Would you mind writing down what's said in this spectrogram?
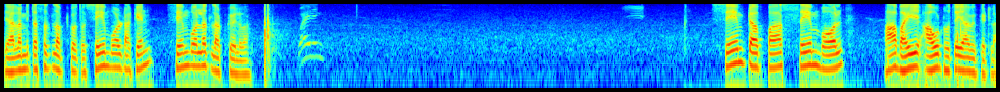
त्याला मी तसंच लटकवतो सेम बॉल टाकेन. सेम बॉललाच लटकवेल बा. सेम टप्पा सेम बॉल हा भाई आउट होतो या विकेटला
